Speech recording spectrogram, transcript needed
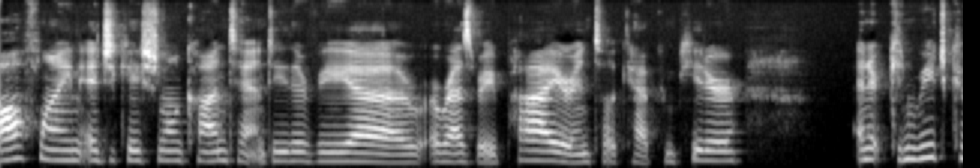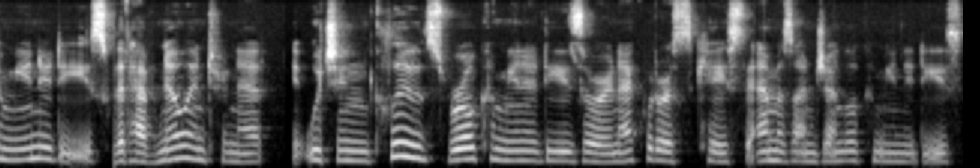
offline educational content either via a Raspberry Pi or Intel Cab computer and it can reach communities that have no internet, which includes rural communities or in Ecuador's case, the Amazon jungle communities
